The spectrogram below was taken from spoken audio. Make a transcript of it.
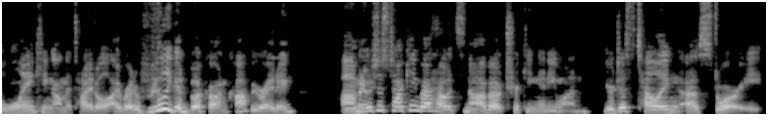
blanking on the title. I read a really good book on copywriting. Um, and it was just talking about how it's not about tricking anyone. You're just telling a story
